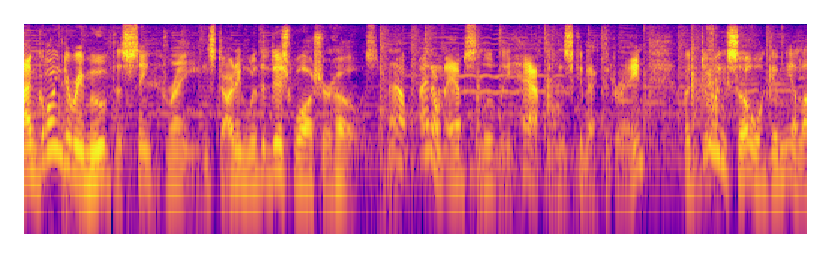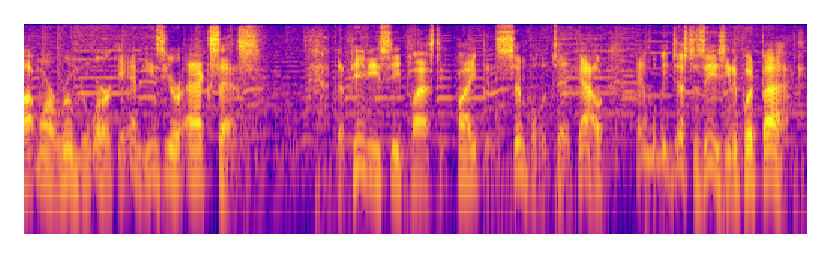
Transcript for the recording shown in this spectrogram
I'm going to remove the sink drain, starting with the dishwasher hose. Now, I don't absolutely have to disconnect the drain, but doing so will give me a lot more room to work and easier access. The PVC plastic pipe is simple to take out and will be just as easy to put back.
